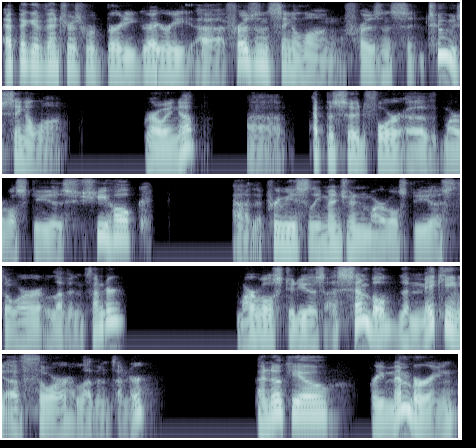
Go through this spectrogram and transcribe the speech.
Epic Adventures with Bertie Gregory, uh, Frozen Sing Along, Frozen si- 2 Sing Along, Growing Up, uh, Episode 4 of Marvel Studios She Hulk, uh, the previously mentioned Marvel Studios Thor Love and Thunder, Marvel Studios Assembled, the making of Thor Love and Thunder, Pinocchio Remembering,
